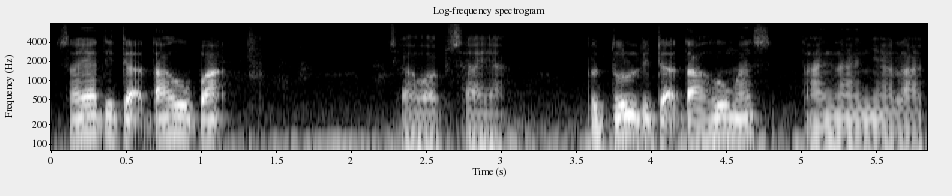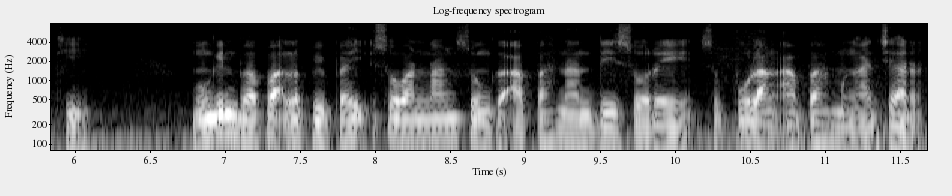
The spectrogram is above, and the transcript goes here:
Saya tidak tahu, Pak. Jawab saya. Betul tidak tahu, Mas? Tanyanya lagi. Mungkin Bapak lebih baik sowan langsung ke Abah nanti sore sepulang Abah mengajar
